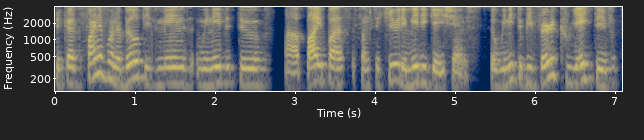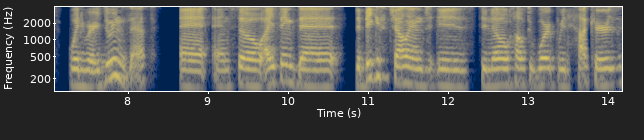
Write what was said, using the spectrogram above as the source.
because finding vulnerabilities means we need to uh, bypass some security mitigations. So we need to be very creative when we're doing that. And, and so I think that the biggest challenge is to know how to work with hackers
